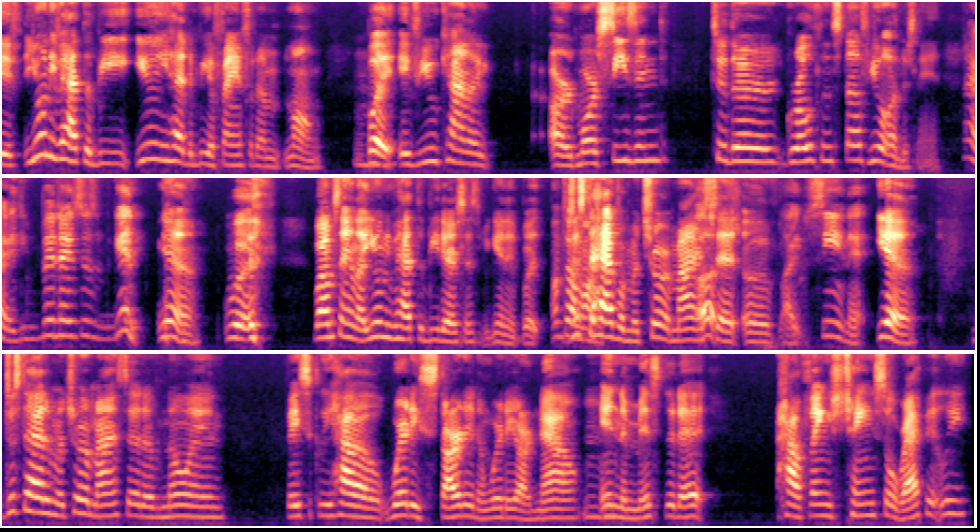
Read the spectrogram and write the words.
if you don't even have to be, you ain't had to be a fan for them long. Mm-hmm. But if you kind of are more seasoned to their growth and stuff, you'll understand. Hey, you've been there since the beginning. Yeah. But but I'm saying like you don't even have to be there since the beginning, but just to have a mature mindset us, of like seeing that. Yeah. Just to have a mature mindset of knowing basically how where they started and where they are now mm-hmm. in the midst of that, how things change so rapidly,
